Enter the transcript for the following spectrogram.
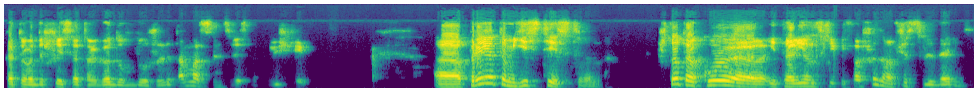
которые до 60-х годов дожили. Там масса интересных вещей. При этом, естественно, что такое итальянский фашизм, вообще солидаризм?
